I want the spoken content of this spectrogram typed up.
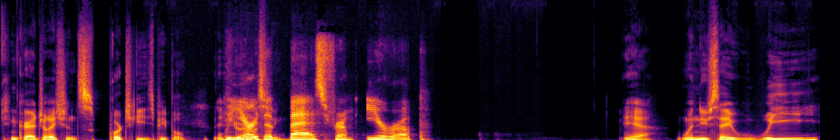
Congratulations, Portuguese people. we are listening. the best from Europe. Yeah. When you say we,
